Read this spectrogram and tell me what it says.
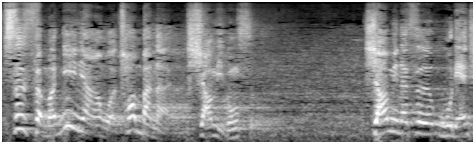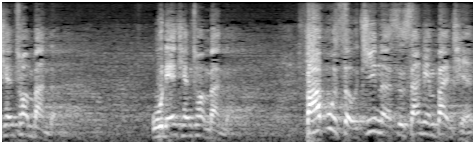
是什么力量让我创办了小米公司？小米呢是五年前创办的，五年前创办的，发布手机呢是三年半前。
